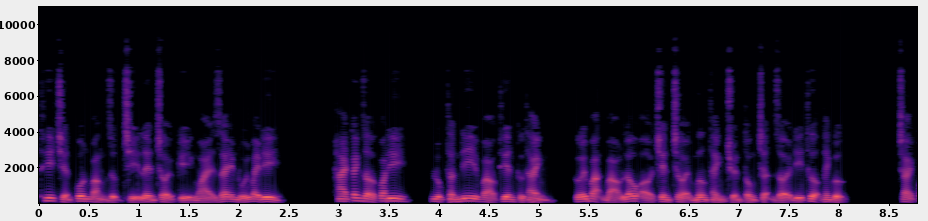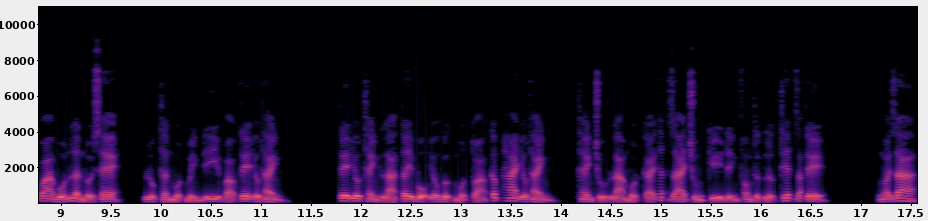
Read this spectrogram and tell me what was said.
thi triển côn bằng rực chỉ lên trời kỳ ngoài dây núi bay đi. Hai canh giờ qua đi, lục thần đi vào thiên cử thành, cưới bạn bảo lâu ở trên trời mương thành truyền tống trận rời đi thượng thanh vực. Trải qua bốn lần đổi xe, lục thần một mình đi vào tê yêu thành. Tê yêu thành là tây bộ yêu vực một tòa cấp hai yêu thành thành chủ là một cái thất giai trung kỳ đỉnh phong thực lực thiết giáp tê. Ngoài ra,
